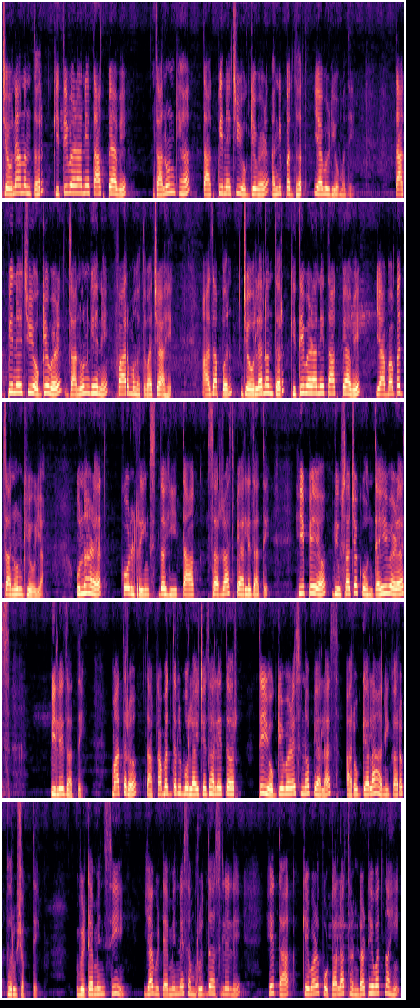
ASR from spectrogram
जेवणानंतर किती वेळाने ताक प्यावे जाणून घ्या ताक पिण्याची योग्य वेळ आणि पद्धत या व्हिडिओमध्ये. ताक पिण्याची योग्य वेळ जाणून घेणे फार महत्त्वाचे आहे. आज आपण जेवल्यानंतर किती वेळाने ताक प्यावे याबाबत जाणून घेऊया. उन्हाळ्यात कोल्ड ड्रिंक्स दही ताक सर्रास प्याले जाते. ही पेय दिवसाच्या कोणत्याही वेळेस पिले जाते. मात्र ताकाबद्दल बोलायचे झाले तर ते योग्य वेळेस न प्यालास आरोग्याला हानिकारक ठरू शकते. विटॅमिन सी या विटॅमिनने समृद्ध असलेले हे ताक केवळ पोटाला थंड ठेवत नाही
